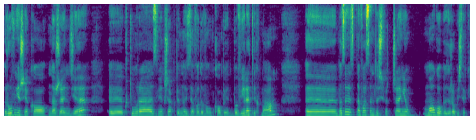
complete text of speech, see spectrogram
również jako narzędzie, y, które zwiększa aktywność zawodową kobiet, bo wiele tych mam, y, bazując na własnym doświadczeniu, mogłoby zrobić taki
